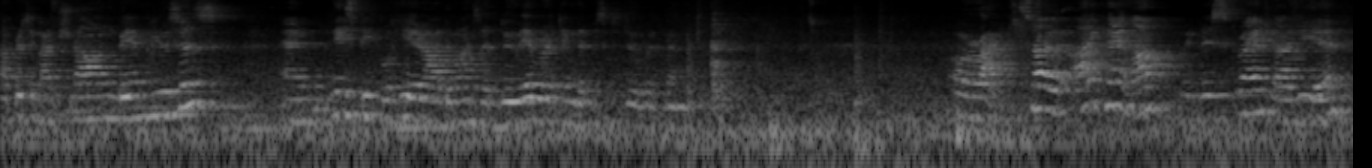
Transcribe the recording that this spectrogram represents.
are pretty much non-BIM users, and these people here are the ones that do everything that is to do with BIM. All right, so I came up with this great idea.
